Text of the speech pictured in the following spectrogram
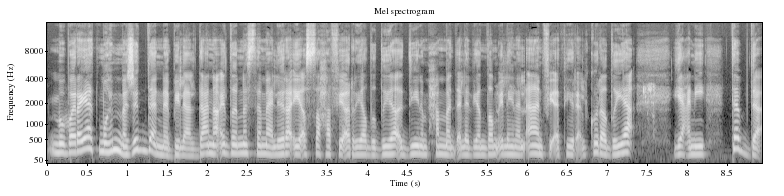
مباريات مهمة جدا بلال. دعنا أيضا نستمع لرأي الصحفي الرياضي ضياء الدين محمد الذي ينضم إلينا الآن في أثير الكرة ضياء. يعني تبدأ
